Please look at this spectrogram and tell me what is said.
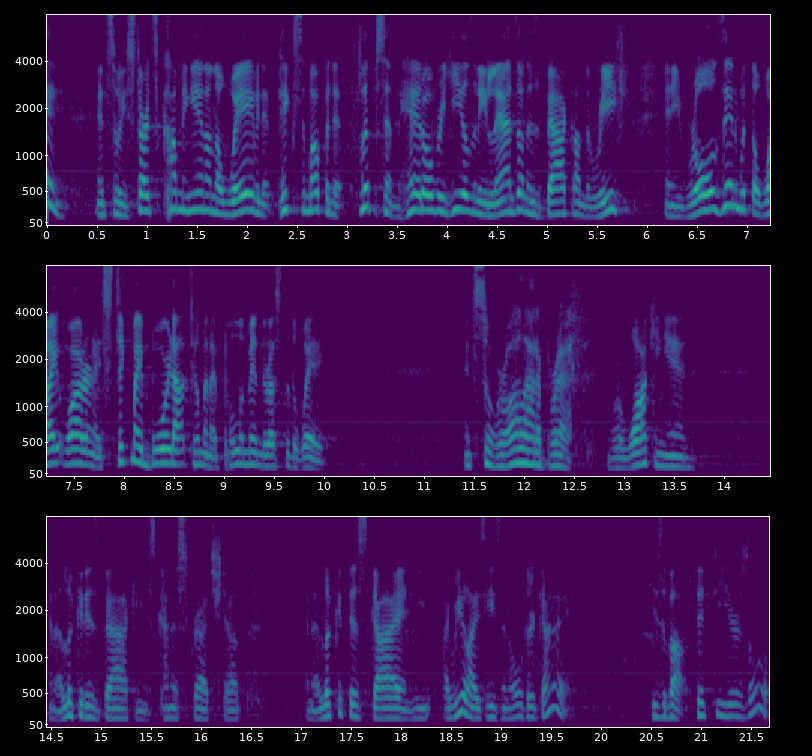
in. And so he starts coming in on a wave, and it picks him up and it flips him head over heels, and he lands on his back on the reef, and he rolls in with the white water, and I stick my board out to him, and I pull him in the rest of the way. And so we're all out of breath, and we're walking in, and I look at his back, and he's kind of scratched up. And I look at this guy, and he, I realize he's an older guy. He's about 50 years old.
